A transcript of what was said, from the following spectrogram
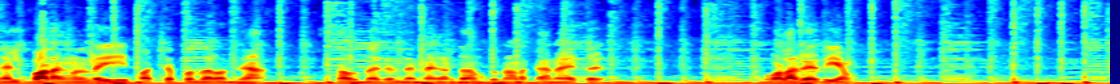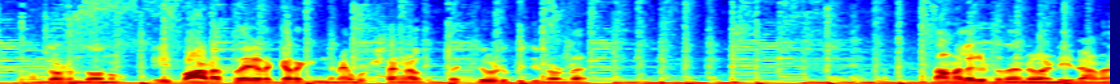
നെൽപ്പാടങ്ങളുടെ ഈ പച്ചപ്പ് നിറഞ്ഞ സൗന്ദര്യം തന്നെ കണ്ട് നമുക്ക് നടക്കാനായിട്ട് വളരെയധികം സന്തോഷം തോന്നും. ഈ പാടത്ത് ഇടയ്ക്കിടയ്ക്ക് ഇങ്ങനെ വൃക്ഷങ്ങൾ വെച്ചു പിടിപ്പിച്ചിട്ടുണ്ട്. തണൽ കിട്ടുന്നതിന് വേണ്ടിയിട്ടാണ്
